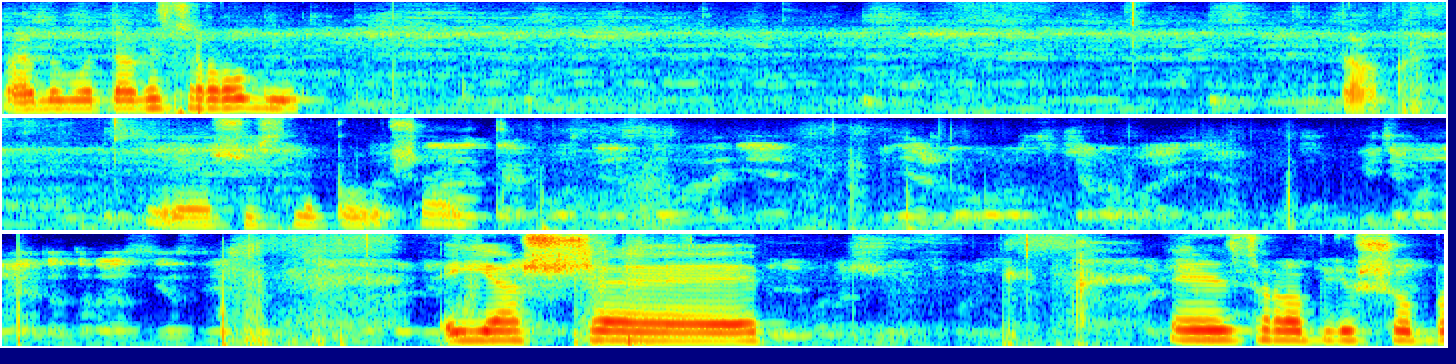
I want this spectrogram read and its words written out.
Ладно, вот так зроблю. Так. Ні, щось не виходить. Я ще е, зроблю, щоб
